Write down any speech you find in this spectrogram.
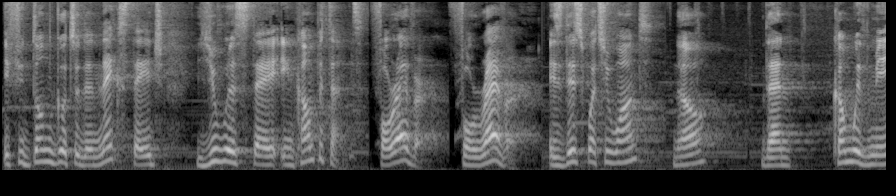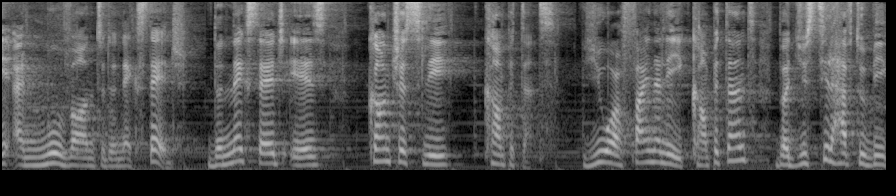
If you don't go to the next stage, you will stay incompetent forever. Forever. Is this what you want? No? Then come with me and move on to the next stage. The next stage is consciously competent. You are finally competent, but you still have to be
